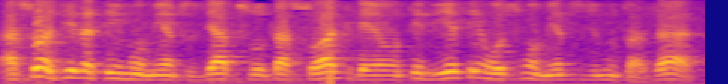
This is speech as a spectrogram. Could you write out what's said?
A sua vida tem momentos de absoluta sorte, ganhou loteria, tem outros momentos de muito azar.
